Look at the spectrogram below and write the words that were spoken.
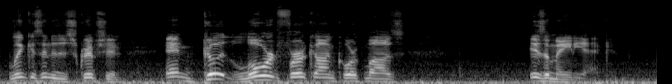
Link is in the description. And good Lord, Furkan Korkmaz is a maniac.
